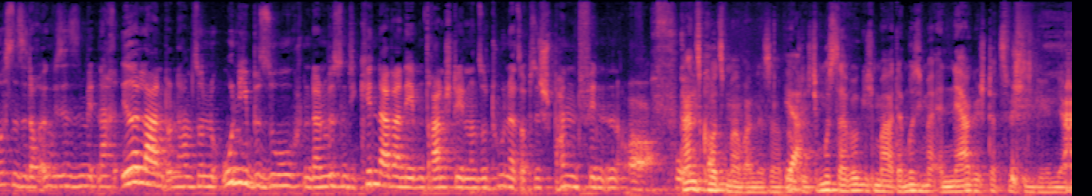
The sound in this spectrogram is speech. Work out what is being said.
mussten sie doch irgendwie sind sie mit nach Irland und haben so eine Uni besucht und dann müssen die Kinder daneben dran stehen und so tun, als ob sie es spannend finden. Oh, furchtbar. Ganz kurz mal, Vanessa, wirklich. Ja. Ich muss da wirklich mal, da muss ich mal energisch dazwischen gehen, ja.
